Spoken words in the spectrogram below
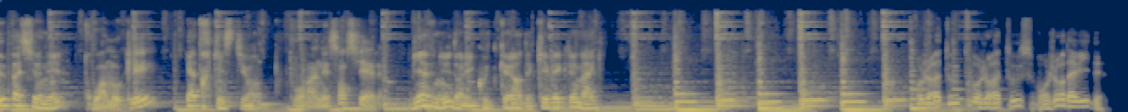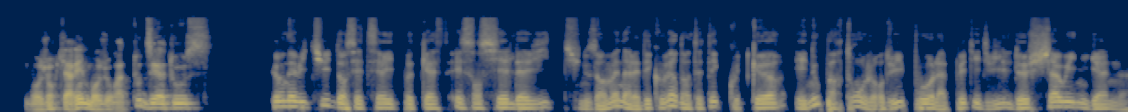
Deux passionnés, Trois mots-clés quatre questions. pour un essentiel. Bienvenue dans les coups de cœur de Québec le Mag. Bonjour à toutes, bonjour à tous, bonjour David. Bonjour Karim, bonjour à toutes et à tous. Comme d'habitude, dans cette série de podcasts essentiels, David, tu nous emmènes à la découverte d'un de tes coups de cœur et nous partons aujourd'hui pour la petite ville de Shawinigan.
